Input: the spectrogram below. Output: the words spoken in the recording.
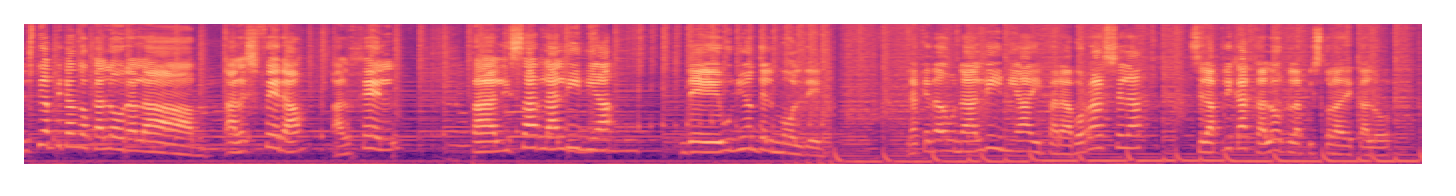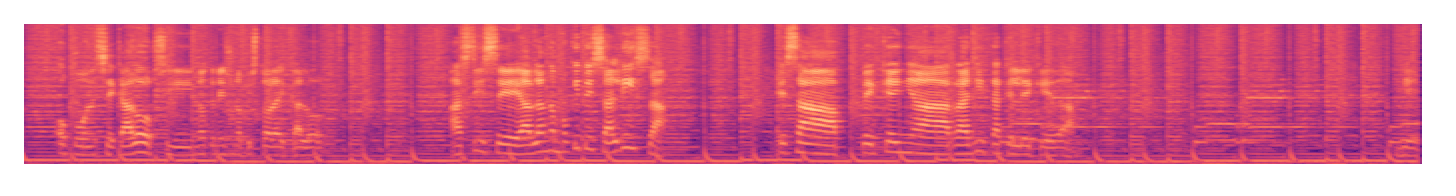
estoy aplicando calor a la, a la esfera, al gel, para alisar la línea de unión del molde. Le ha quedado una línea y para borrársela se le aplica calor con la pistola de calor. O con el secador si no tenéis una pistola de calor. Así se ablanda un poquito y se alisa esa pequeña rayita que le queda. Bien,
